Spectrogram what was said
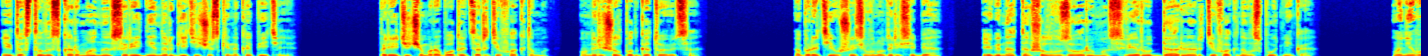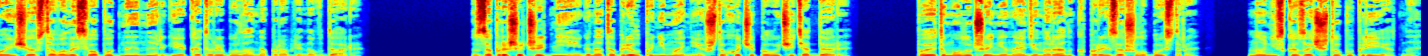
и достал из кармана средний энергетический накопитель. Прежде чем работать с артефактом, он решил подготовиться. Обратившись внутрь себя, Игнат нашел взором сферу дара артефактного спутника. У него еще оставалась свободная энергия, которая была направлена в дар. За прошедшие дни Игнат обрел понимание, что хочет получить от дара. Поэтому улучшение на один ранг произошло быстро, но не сказать, чтобы приятно.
